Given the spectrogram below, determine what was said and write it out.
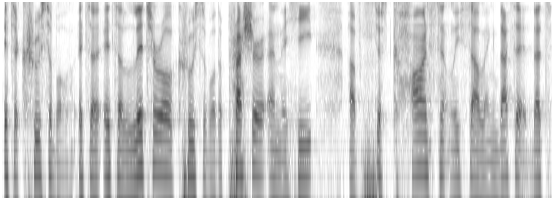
it's a crucible. It's a it's a literal crucible. The pressure and the heat of just constantly selling. That's it. That's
